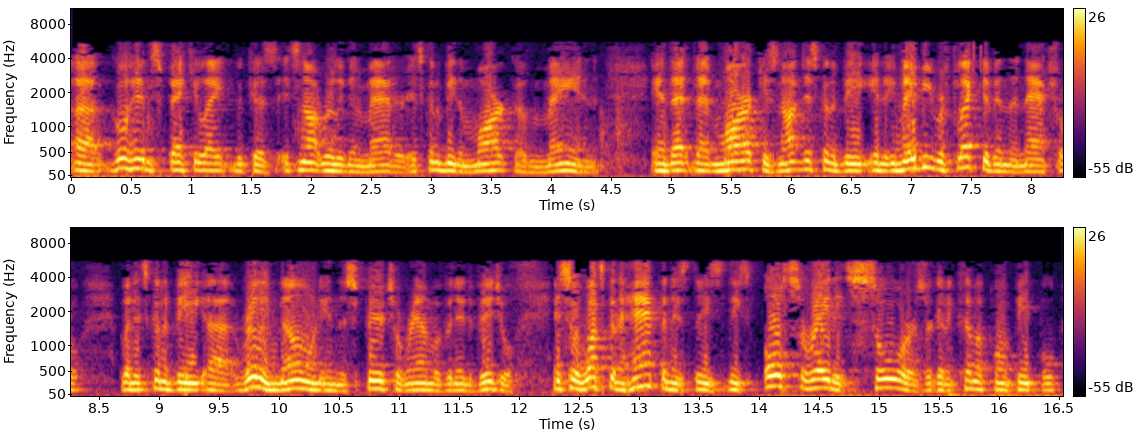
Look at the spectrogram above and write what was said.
uh, go ahead and speculate because it's not really going to matter. It's going to be the mark of man. And that, that mark is not just going to be, it, it may be reflective in the natural, but it's going to be uh, really known in the spiritual realm of an individual. And so what's going to happen is these, these ulcerated sores are going to come upon people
